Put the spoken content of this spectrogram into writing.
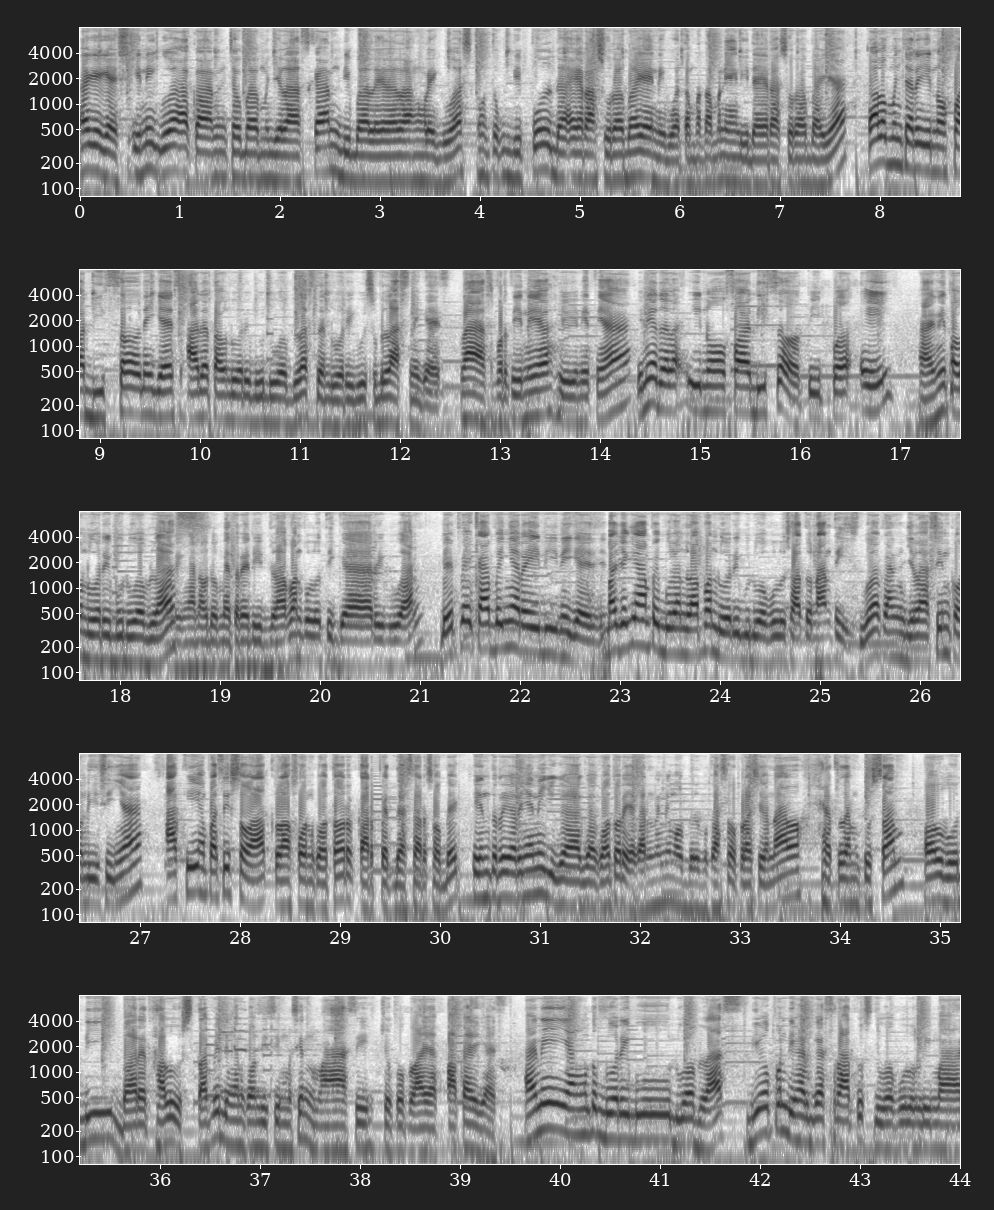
Oke okay guys, ini gue akan coba menjelaskan di Balai Lelang Leguas untuk di pool daerah Surabaya ini buat teman-teman yang di daerah Surabaya. Kalau mencari Innova Diesel nih guys, ada tahun 2012 dan 2011 nih guys. Nah seperti ini ya unitnya. Ini adalah Innova Diesel tipe E Nah ini tahun 2012 dengan odometer di 83 ribuan. BPKB-nya ready nih guys. Pajaknya sampai bulan 8 2021 nanti. Gua akan jelasin kondisinya. Aki yang pasti soak, plafon kotor, karpet dasar sobek. Interiornya ini juga agak kotor ya karena ini mobil bekas operasional. Headlamp kusam, all body baret halus. Tapi dengan kondisi mesin masih cukup layak pakai guys. Nah ini yang untuk 2012 di open di harga 125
